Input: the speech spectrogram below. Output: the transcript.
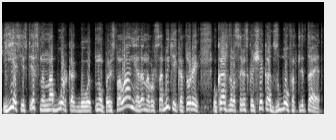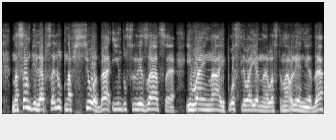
есть, естественно, набор как бы вот, ну, повествования, да, набор событий, который у каждого советского человека от зубов отлетает. На самом деле абсолютно все, да, и индустрия индустриализация, и война, и послевоенное восстановление, да,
